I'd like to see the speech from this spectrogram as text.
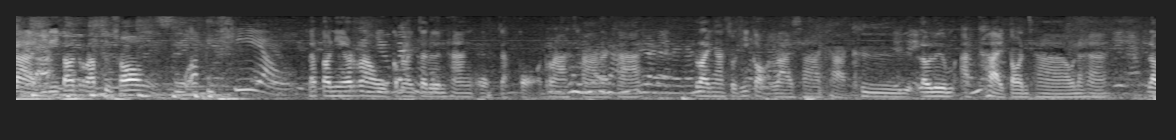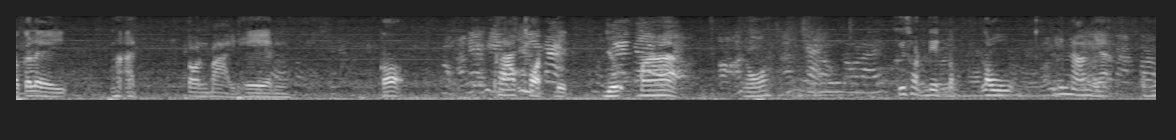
ค่ะยินดีต้อนรับสู่ช่องฟูออฟฟิเชียลและตอนนี้เรากำลังจะเดินทางออกจากเกาะราชานะคะ รายงานสดที่เกาะราชาค่ะ คือเราลืมอัดถ่ายตอนเช้านะคะ เราก็เลยมาอัดตอนบ่ายแทน ก็พลาดช็อตเด็ดเยอะมากเนาะใช่คือช็อตเด็ดแบบเราเล่นน้ำเนี้ยโอ้โห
